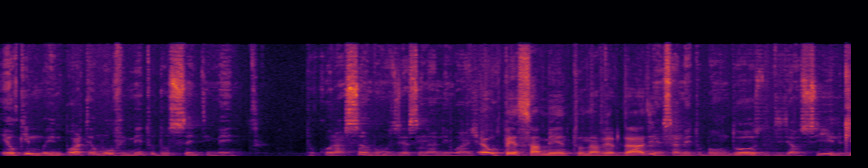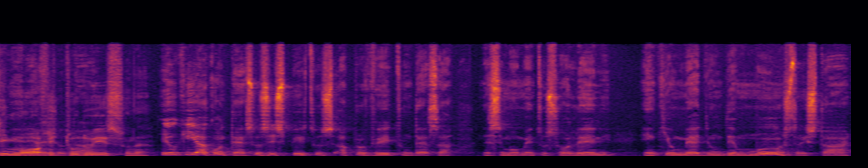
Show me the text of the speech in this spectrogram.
É o que importa é o movimento do sentimento do coração, vamos dizer assim, na linguagem. É o pensamento, na verdade. O pensamento bondoso, de auxílio. Que de move ajudar. tudo isso, né? E o que acontece? Os espíritos aproveitam dessa, desse momento solene em que o médium demonstra estar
